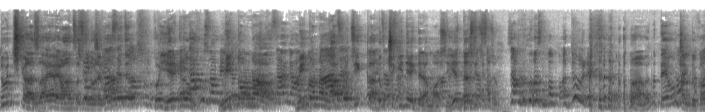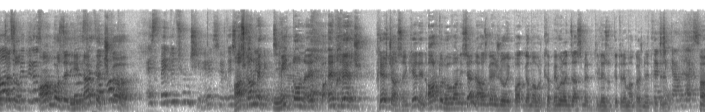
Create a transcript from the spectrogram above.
դու չկաս, այ այ ածը տնորեն, որովհետև քո երկրում մի տոննա մի տոննա նարկոտիկ կա, դուք չգիտեք դրա մասին։ Ես դրսից իմացա։ Զանգոս մապա դուր է։ Հա, դեում չեք դուք, այդպես ամբողջ այդ հիմնարկը չկա։ Այս պետություն չի, էս վերջ։ Հասկանում եք, մի տոն այդ այն խերջ Քերջ ասենք էլ են Արտուր Հովանիսյանը ազգային ժողովի падգամավոր ԿՊ-ն որ ինձ ասում էր պիտի լեզուտ կտրեմ ակաժն հետ կտրեմ։ Հա,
